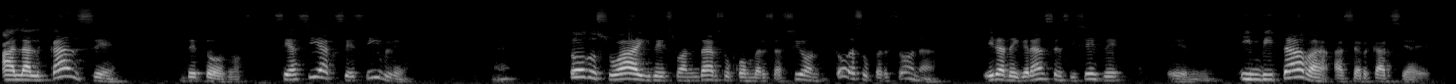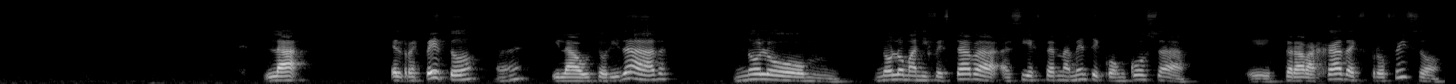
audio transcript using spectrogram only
al alcance de todos, se hacía accesible. ¿eh? Todo su aire, su andar, su conversación, toda su persona era de gran sencillez, de, eh, invitaba a acercarse a él la, el respeto ¿eh? y la autoridad no lo, no lo, manifestaba así externamente con cosa eh, trabajada exprofeso,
